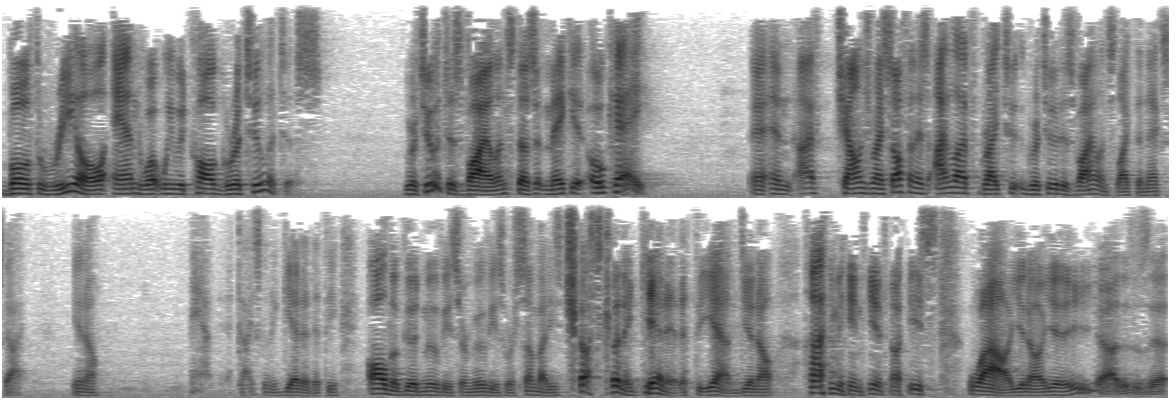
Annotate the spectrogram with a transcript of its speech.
both real and what we would call gratuitous. Gratuitous violence doesn't make it okay. And I've challenged myself on this. I love gratuitous violence like the next guy. You know, man, that guy's going to get it at the. All the good movies are movies where somebody's just going to get it at the end. You know, I mean, you know, he's wow. You know, yeah, yeah, this is it.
